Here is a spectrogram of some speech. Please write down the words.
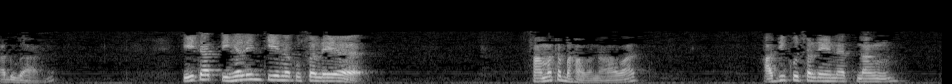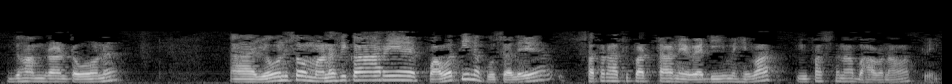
අඩු ගන්න. ඊටත් ඉහළින් තියෙන කුසලය සමත භාවනාවත් අධි කුසලේ නැත්නම් බුදුහාමුදුරන්ට ඕන යෝනිසෝ මනසිකාරයේ පවතින කුසලය සතර අතිපට්ඨානය වැඩිම හේවත් විපස්සනා භාවනාවක් වෙන්නේ.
